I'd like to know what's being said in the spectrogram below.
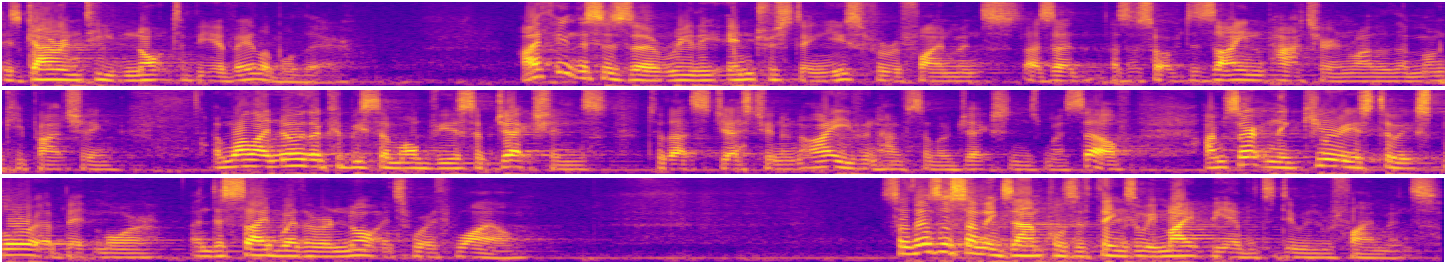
is guaranteed not to be available there. I think this is a really interesting use for refinements as a, as a sort of design pattern rather than monkey patching. And while I know there could be some obvious objections to that suggestion, and I even have some objections myself, I'm certainly curious to explore it a bit more and decide whether or not it's worthwhile. So those are some examples of things that we might be able to do with refinements.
